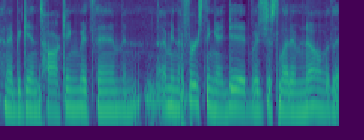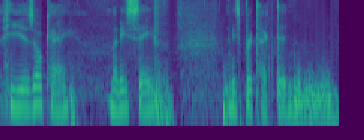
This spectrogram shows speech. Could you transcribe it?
and I began talking with him. And I mean, the first thing I did was just let him know that he is okay, that he's safe, that he's protected, and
